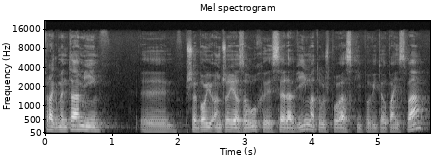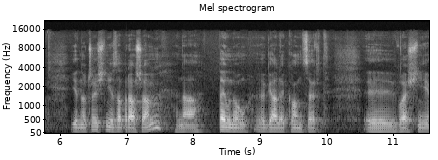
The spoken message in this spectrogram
fragmentami y, przeboju Andrzeja Załuchy Selawi. Mateusz Połaski powitał Państwa. Jednocześnie zapraszam na pełną galę koncert y, właśnie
